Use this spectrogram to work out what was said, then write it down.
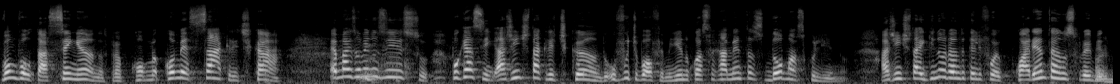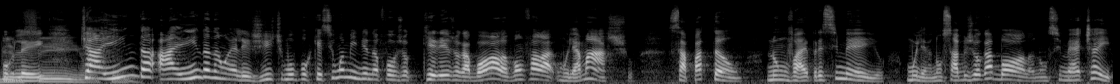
Vamos voltar 100 anos para começar a criticar? É mais ou menos isso. Porque assim, a gente está criticando o futebol feminino com as ferramentas do masculino. A gente está ignorando que ele foi 40 anos proibido, proibido por lei, sim, que ainda, ainda não é legítimo, porque se uma menina for jo querer jogar bola, vão falar, mulher macho, sapatão, não vai para esse meio. Mulher não sabe jogar bola, não se mete aí.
